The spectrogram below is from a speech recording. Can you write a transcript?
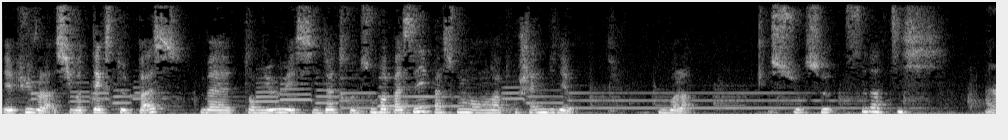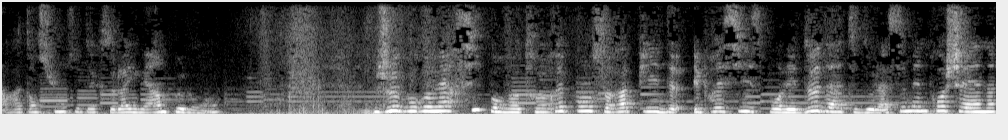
Et puis voilà, si votre texte passe, bah, tant mieux. Et si d'autres ne sont pas passés, passeront dans la prochaine vidéo. Voilà. Sur ce, c'est parti. Alors attention, ce texte-là, il est un peu long. hein. Je vous remercie pour votre réponse rapide et précise pour les deux dates de la semaine prochaine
